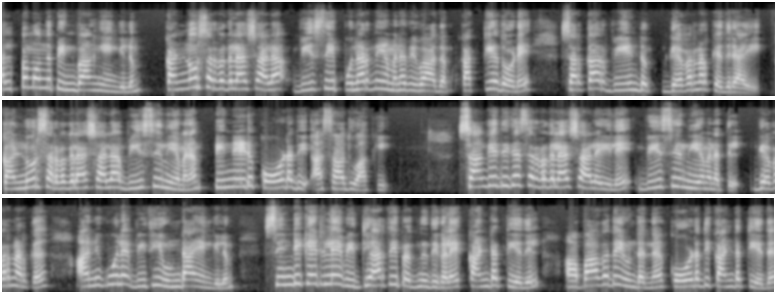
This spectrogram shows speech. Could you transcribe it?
അല്പമൊന്ന് പിൻവാങ്ങിയെങ്കിലും കണ്ണൂർ സർവകലാശാല വി സി പുനർനിയമന വിവാദം കത്തിയതോടെ സർക്കാർ വീണ്ടും ഗവർണർക്കെതിരായി. കണ്ണൂർ സർവകലാശാല വി സി നിയമനം പിന്നീട് കോടതി അസാധുവാക്കി. സാങ്കേതിക സർവകലാശാലയിലെ വി സി നിയമനത്തിൽ ഗവർണർക്ക് അനുകൂല വിധി ഉണ്ടായെങ്കിലും സിൻഡിക്കേറ്റിലെ വിദ്യാർത്ഥി പ്രതിനിധികളെ കണ്ടെത്തിയതിൽ അപാകതയുണ്ടെന്ന് കോടതി കണ്ടെത്തിയത്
